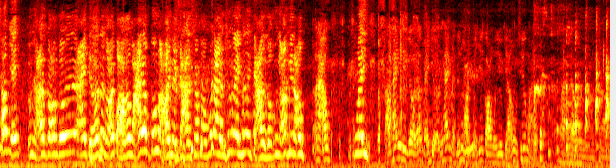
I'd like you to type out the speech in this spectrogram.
sớm vậy? Tôi sợ con tôi ai chữa nó gọi bò ra ngoài ông cứu nội này trời sao mà mới đây xuống đây nữa trời rồi con nhỏ kia đâu? Ở đâu? Con ly. Tao thấy đi rồi đó mẹ vừa thấy mày đứng ngồi mày với con mà vô giỡn một xíu mà. Ai đâu trời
